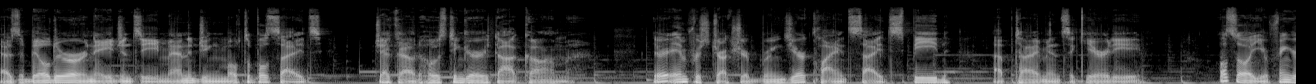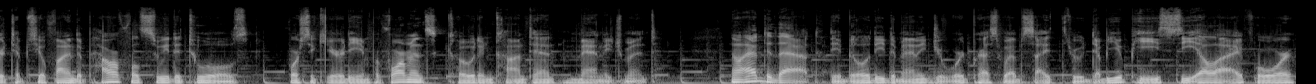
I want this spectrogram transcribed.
As a builder or an agency managing multiple sites, check out hostinger.com. Their infrastructure brings your client site speed uptime, and security. Also, at your fingertips, you'll find a powerful suite of tools for security and performance, code and content management. Now, add to that the ability to manage your WordPress website through WP CLI for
